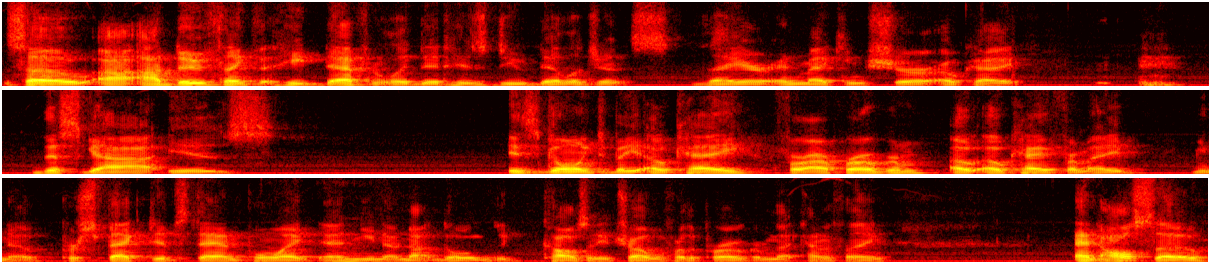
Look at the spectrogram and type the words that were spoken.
So I, I do think that he definitely did his due diligence there in making sure, okay, this guy is is going to be okay for our program, okay from a you know perspective standpoint, and mm-hmm. you know not going to cause any trouble for the program, that kind of thing. And also,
